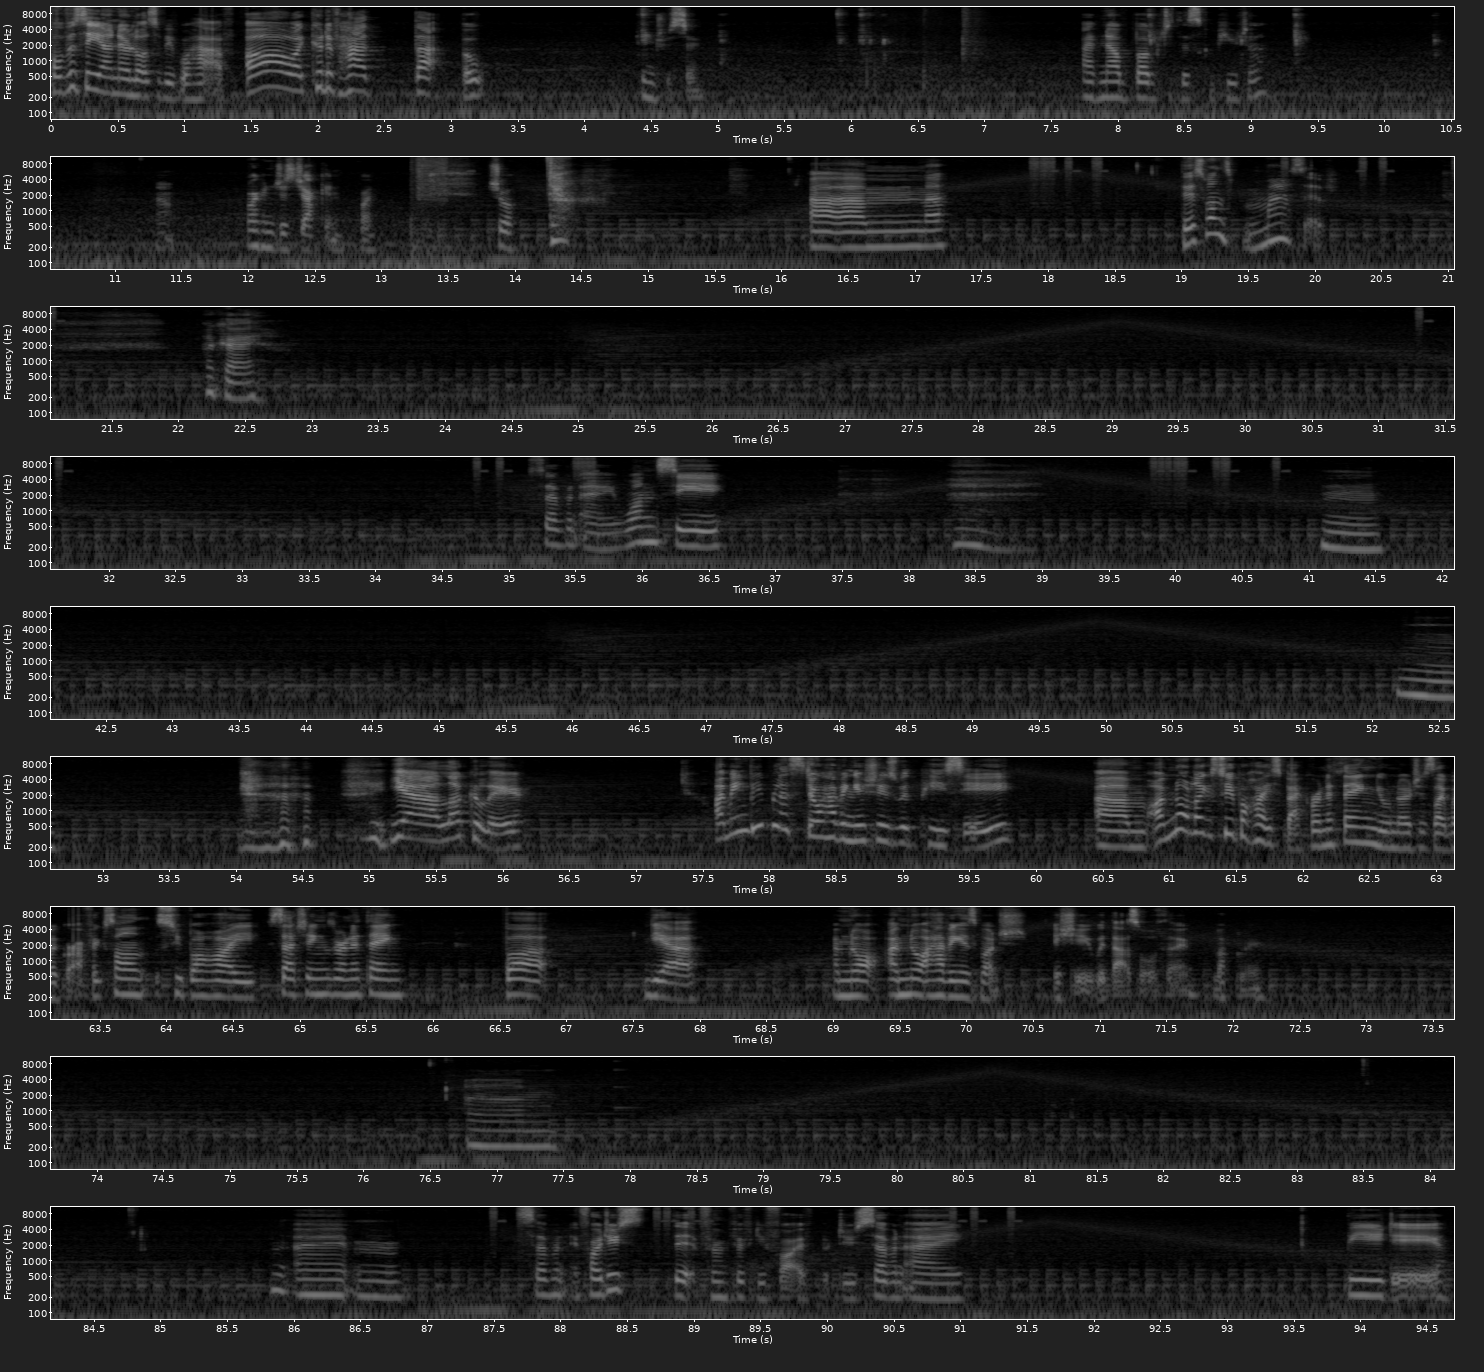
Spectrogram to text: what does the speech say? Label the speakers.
Speaker 1: Obviously, I know lots of people have. Oh, I could have had that. Oh. Interesting. I've now bugged this computer. Oh. Or I can just jack in. Fine. Sure. um... This one's massive. Okay. Seven A, one C. hmm. Hmm. yeah, luckily. I mean, people are still having issues with PC. Um, I'm not like super high spec or anything. You'll notice like my graphics aren't super high settings or anything. But yeah, I'm not I'm not having as much issue with that sort of thing, luckily. Um Uh, mm, seven. If I do it from 55, but do 7A, BD,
